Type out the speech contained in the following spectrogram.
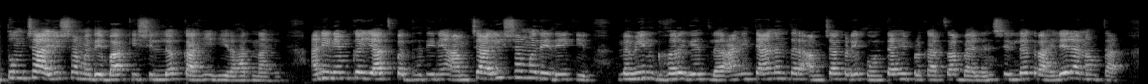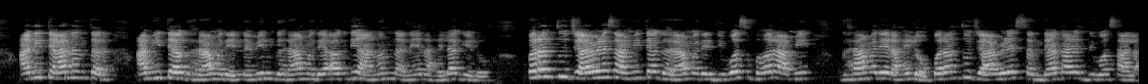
तुमच्या आयुष्यामध्ये बाकी शिल्लक काहीही राहत नाही. आणि नेमकं याच पद्धतीने आमच्या आयुष्यामध्ये देखील नवीन घर घेतलं आणि त्यानंतर आमच्याकडे कोणत्याही प्रकारचा बॅलन्स शिल्लक राहिलेला नव्हता. आणि त्यानंतर आम्ही त्या घरामध्ये नवीन घरामध्ये अगदी आनंदाने राहायला गेलो. परंतु ज्या वेळेस आम्ही त्या घरामध्ये दिवसभर आम्ही घरामध्ये राहिलो परंतु ज्या वेळेस संध्याकाळ दिवस आला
